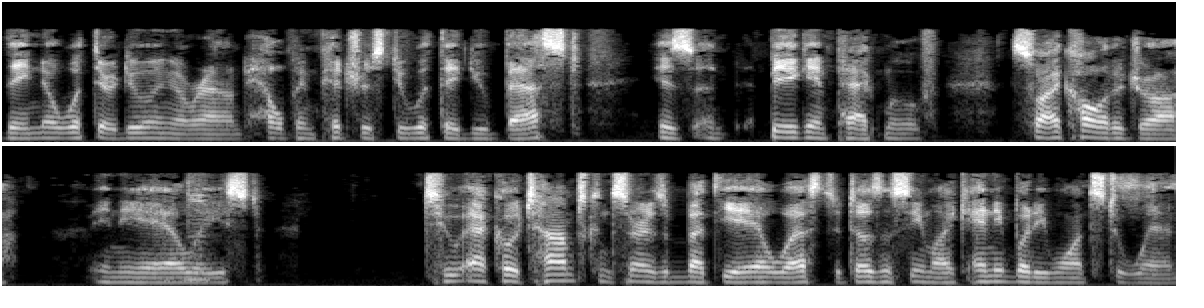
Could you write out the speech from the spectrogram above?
they know what they're doing around helping pitchers do what they do best is a big impact move. So I call it a draw in the AL mm-hmm. East. To echo Tom's concerns about the AL West, it doesn't seem like anybody wants to win.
